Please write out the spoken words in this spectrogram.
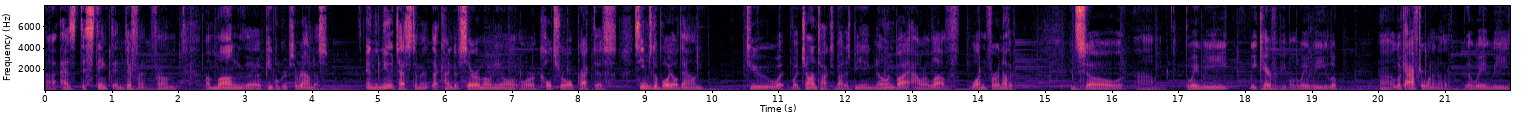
uh, as distinct and different from among the people groups around us. In the New Testament, that kind of ceremonial or cultural practice seems to boil down to what, what John talks about as being known by our love one for another. And so, um, the way we we care for people, the way we look uh, look after one another, the way we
